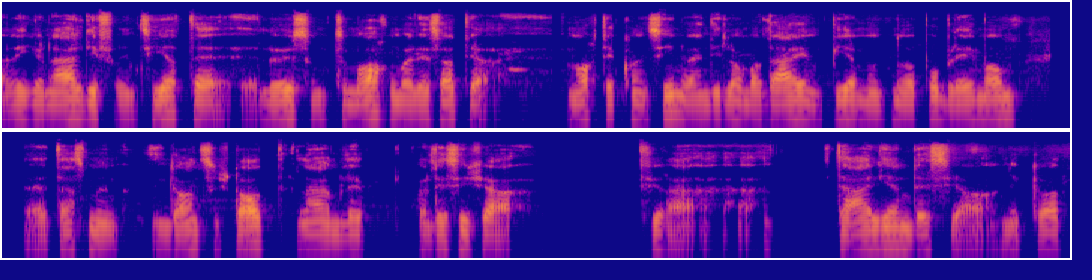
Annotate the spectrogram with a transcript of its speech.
regional differenzierte Lösung zu machen, weil es hat ja, macht ja keinen Sinn, wenn die Lombardei und Piemont nur ein Problem haben, äh, dass man den ganzen Staat lahmlebt, weil das ist ja für äh, Italien, das ja nicht gerade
